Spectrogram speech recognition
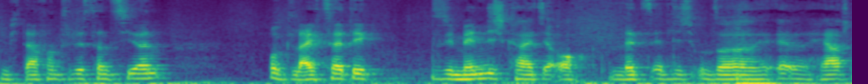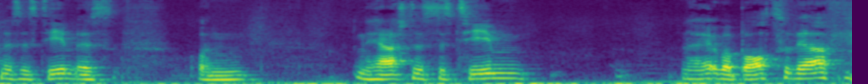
mich davon zu distanzieren und gleichzeitig die Männlichkeit ja auch letztendlich unser herrschendes System ist und ein herrschendes System naja, über Bord zu werfen,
